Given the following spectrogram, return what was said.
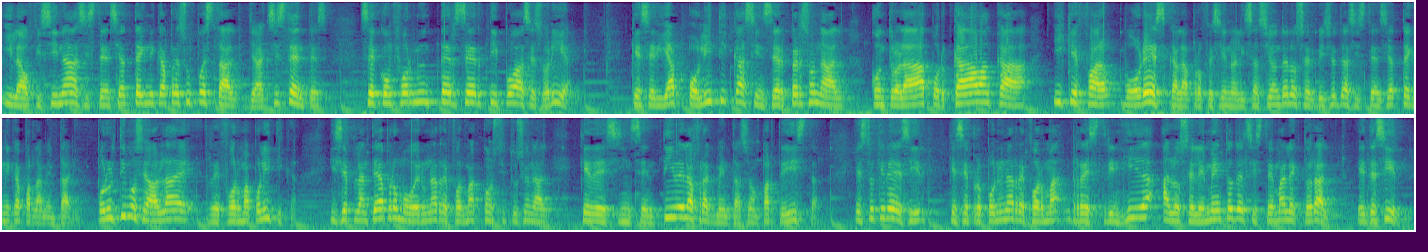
y la Oficina de Asistencia Técnica Presupuestal ya existentes, se conforme un tercer tipo de asesoría, que sería política sin ser personal, controlada por cada bancada y que favorezca la profesionalización de los servicios de asistencia técnica parlamentaria. Por último, se habla de reforma política y se plantea promover una reforma constitucional que desincentive la fragmentación partidista. Esto quiere decir que se propone una reforma restringida a los elementos del sistema electoral, es decir,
